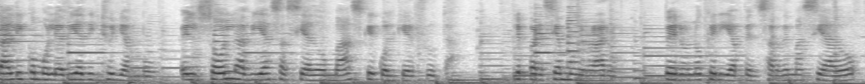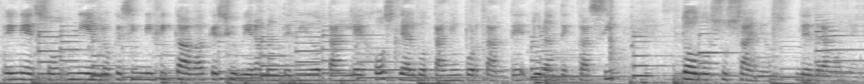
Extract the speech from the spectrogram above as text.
Tal y como le había dicho Yambú, el sol la había saciado más que cualquier fruta. Le parecía muy raro, pero no quería pensar demasiado en eso ni en lo que significaba que se hubiera mantenido tan lejos de algo tan importante durante casi todos sus años de Dragonet.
